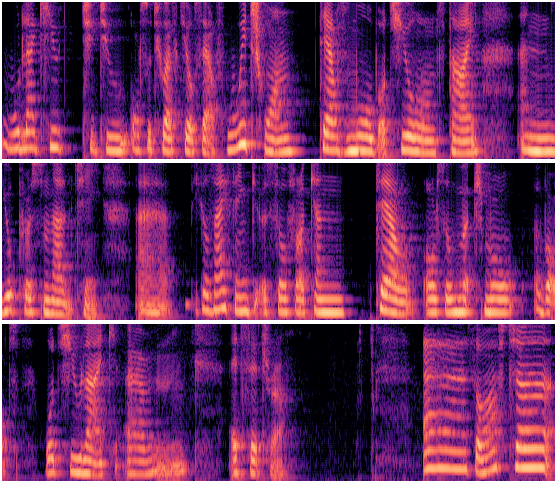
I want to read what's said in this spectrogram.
would like you to, to also to ask yourself which one tells more about your own style and your personality. Uh, because I think a sofa can tell also much more about what you like, um, etc. Uh, so after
